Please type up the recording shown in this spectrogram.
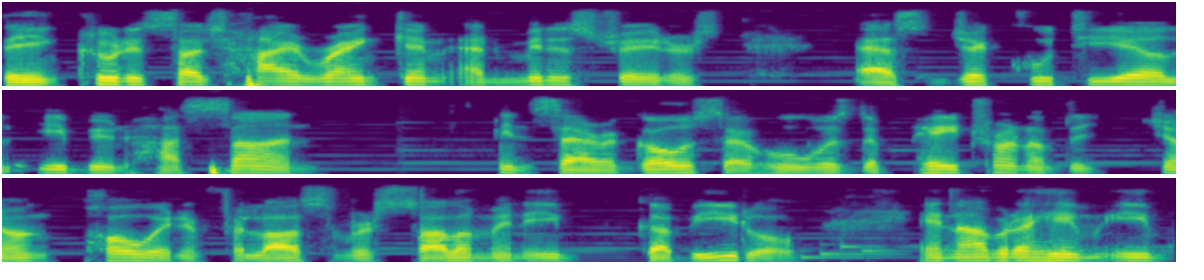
They included such high-ranking administrators as Jekutiel ibn Hassan in Saragossa, who was the patron of the young poet and philosopher Solomon ibn Gabirol, and Abraham ibn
